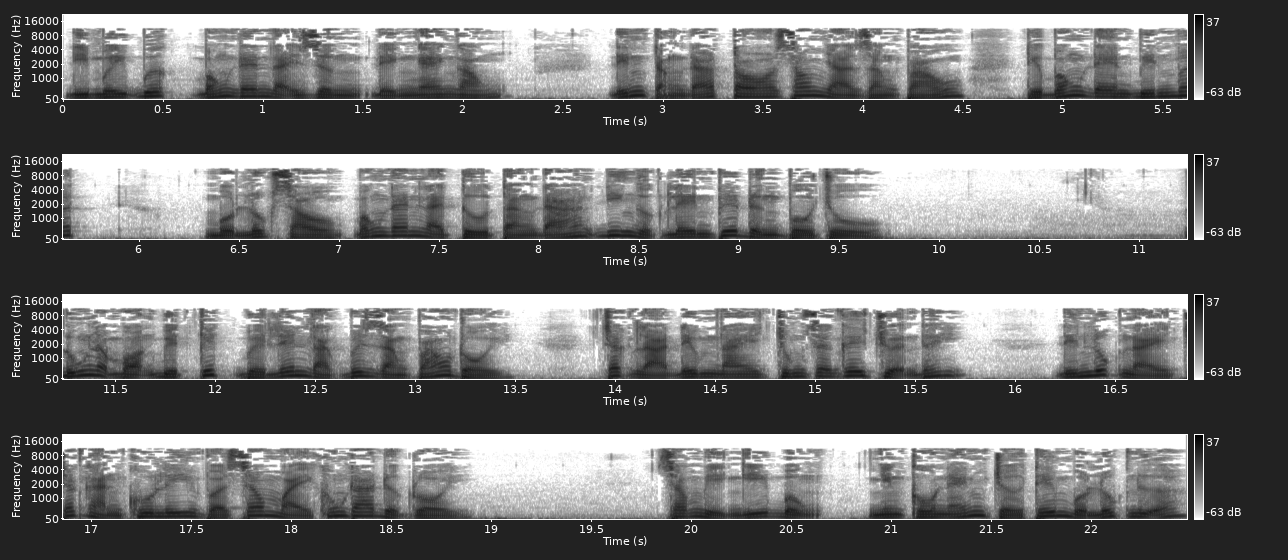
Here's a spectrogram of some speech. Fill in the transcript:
Đi mấy bước, bóng đen lại dừng để nghe ngóng. Đến tảng đá to sau nhà giảng báo Thì bóng đen biến mất. Một lúc sau, bóng đen lại từ tảng đá đi ngược lên phía rừng bồ trù Đúng là bọn biệt kích về liên lạc với giảng báo rồi. Chắc là đêm nay chúng sẽ gây chuyện đấy. Đến lúc này chắc hẳn khu ly và sao mày không ra được rồi. Sao mỉ nghĩ bụng, Nhưng cô nén chờ thêm một lúc nữa.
